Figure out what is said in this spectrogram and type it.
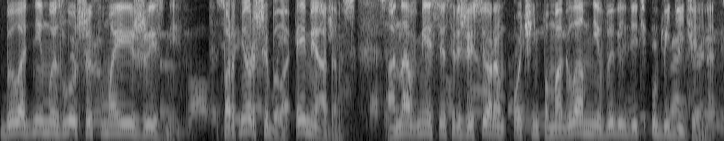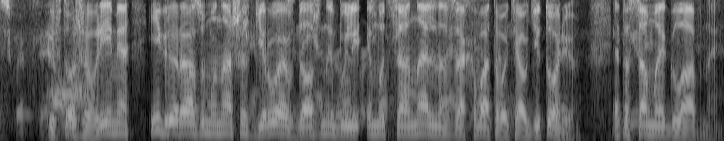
был одним из лучших в моей жизни. Партнершей была Эми Адамс. Она вместе с режиссером очень помогла мне выглядеть убедительно. И в то же время игры разума наших героев должны были эмоционально захватывать аудиторию. Это самое главное.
